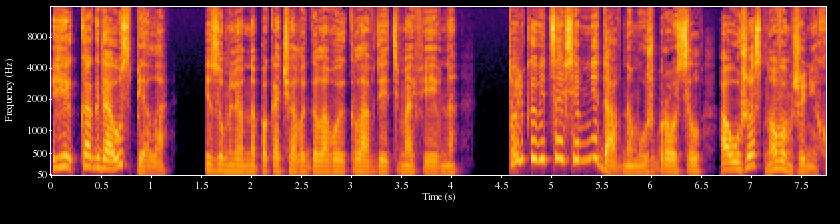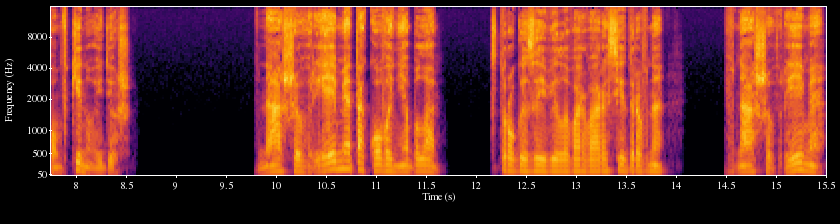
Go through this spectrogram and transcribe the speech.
«И когда успела?» — изумленно покачала головой Клавдия Тимофеевна. «Только ведь совсем недавно муж бросил, а уже с новым женихом в кино идешь. «В наше время такого не было», — строго заявила Варвара Сидоровна. «В наше время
